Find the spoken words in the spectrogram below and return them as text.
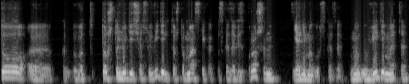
то, э, как бы вот, то, что люди сейчас увидели, то, что маски, как вы сказали, сброшены, я не могу сказать. Мы увидим это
